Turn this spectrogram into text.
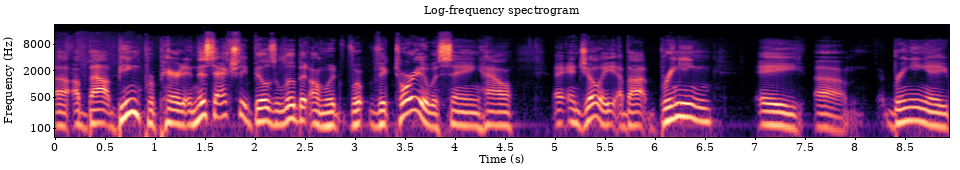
uh, about being prepared. And this actually builds a little bit on what v- Victoria was saying, how and Joey about bringing a um, bringing a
